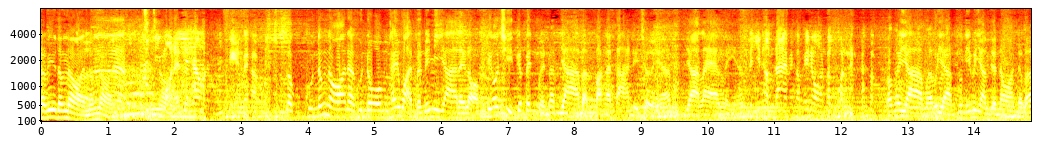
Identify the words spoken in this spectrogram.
ครับพี่ต้องนอนต้องนอน จริงๆหมอแนะนำอะไรพิเศ ษไหมครับ แบบคุณต้องนอนอะคุณโดมไข้หวัดมันไม่มียาอะไรหรอกที่เขาฉีดก็เป็นเหมือนแบบยาแบบบางอาการเฉยๆครับยาแรงอะไรอย่างเงี้ยอย่างนี้ทำได้ไหมครับให้นอนพักผ่อนนะครับก็พยายามครับพยายามช่วงนี้พยายามจะนอนแต่ว่า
